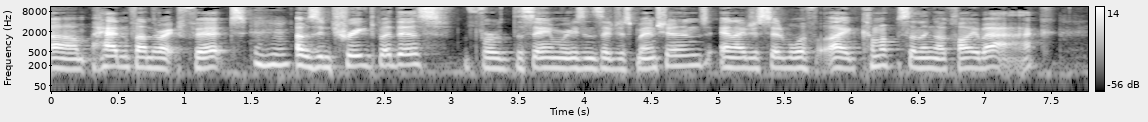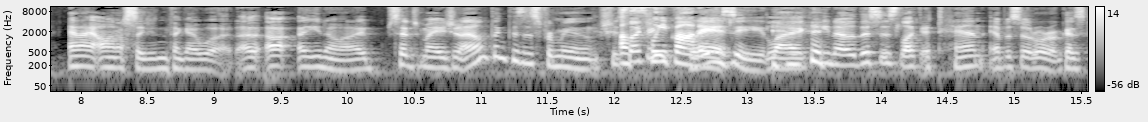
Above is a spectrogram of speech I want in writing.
Um, hadn't found the right fit. I was intrigued by this for the same reasons I just mentioned, and I just said, "Well, if I come up with something, I'll call you back." And I honestly didn't think I would. I, I you know, I said to my agent, "I don't think this is for me." And she's I'll like, "Are you sleep on it." crazy? like, you know, this is like a ten episode order because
